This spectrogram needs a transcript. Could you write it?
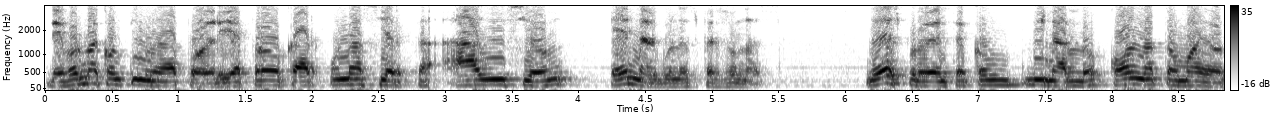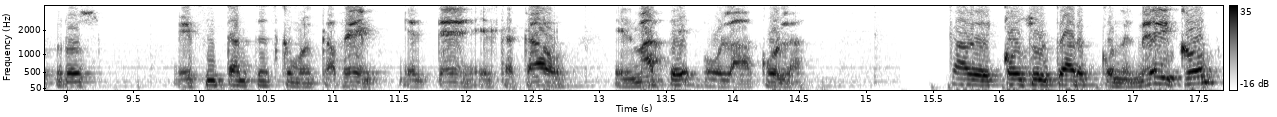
De forma continuada podría provocar una cierta adición en algunas personas. No es prudente combinarlo con la toma de otros excitantes como el café, el té, el cacao, el mate o la cola. Cabe consultar con el médico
